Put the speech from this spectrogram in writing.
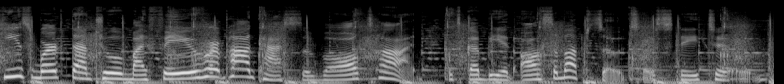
He's worked on two of my favorite podcasts of all time. It's going to be an awesome episode, so stay tuned.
